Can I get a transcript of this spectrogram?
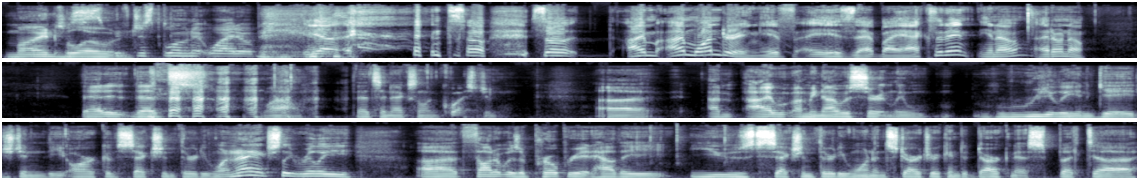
Mind Just- blown. We've just blown it wide open. Yeah, and so so I'm I'm wondering if is that by accident? You know, I don't know. That is that's wow. That's an excellent question. Uh, I'm, I I mean I was certainly really engaged in the arc of Section 31, and I actually really uh, thought it was appropriate how they used Section 31 in Star Trek Into Darkness. But uh,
